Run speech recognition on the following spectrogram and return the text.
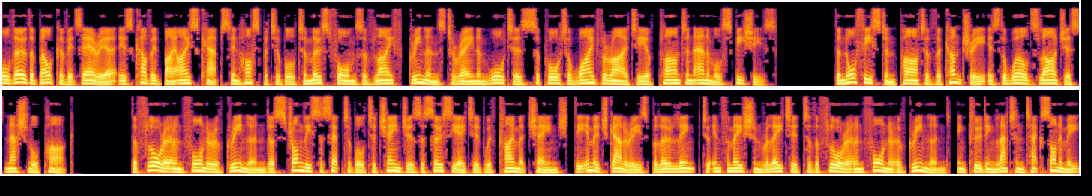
Although the bulk of its area is covered by ice caps inhospitable to most forms of life, Greenland's terrain and waters support a wide variety of plant and animal species. The northeastern part of the country is the world's largest national park. The flora and fauna of Greenland are strongly susceptible to changes associated with climate change. The image galleries below link to information related to the flora and fauna of Greenland, including Latin taxonomy,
